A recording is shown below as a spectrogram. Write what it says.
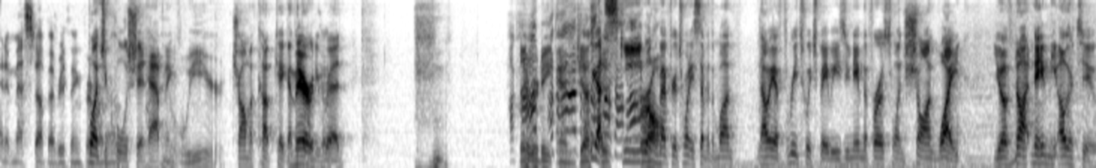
and it messed up everything for a Bunch of cool shit happening. Weird. Trauma Cupcake, I think I already read. Liberty and justice. We got justice Ski, for welcome all. back for your 27th month. Now we have three Twitch babies. You named the first one Shaun White. You have not named the other two.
